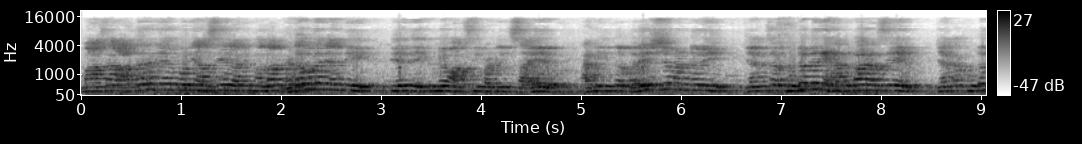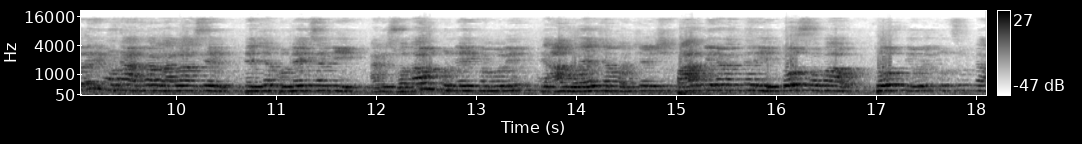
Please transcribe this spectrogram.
माझा आदरणीय कोणी असेल आणि मला घडवलं त्यांनी ते एकमेव आसी पाटील साहेब. आणि इथं बरेचसे मंडळी ज्यांचा कुठंतरी हातभार असेल ज्यांना कुठंतरी मोठा हातभार लागला असेल त्यांच्या पुण्याईसाठी आणि स्वतःहून पुण्याई कमवली ते आज वयाच्या पंच्याऐंशी पार केल्यानंतरही तो स्वभाव तो तेवढी उत्सुकता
